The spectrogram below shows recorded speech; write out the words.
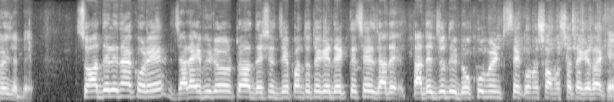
হয়ে যাবে। সো আর দেরি না করে যারা এই ভিডিওটা দেশের যে প্রান্ত থেকে দেখতেছে, যাদের, তাদের যদি ডকুমেন্টসে কোনো সমস্যা থেকে থাকে,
